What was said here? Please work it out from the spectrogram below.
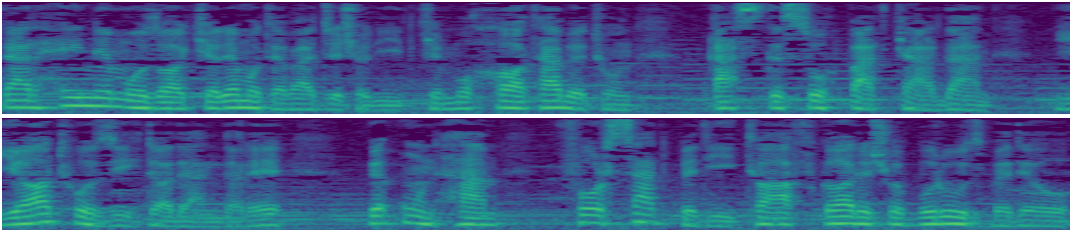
در حین مذاکره متوجه شدید که مخاطبتون قصد صحبت کردن یا توضیح دادن داره به اون هم فرصت بدید تا افکارش رو بروز بده و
